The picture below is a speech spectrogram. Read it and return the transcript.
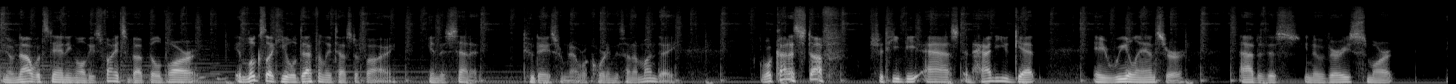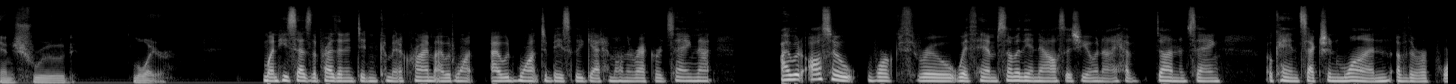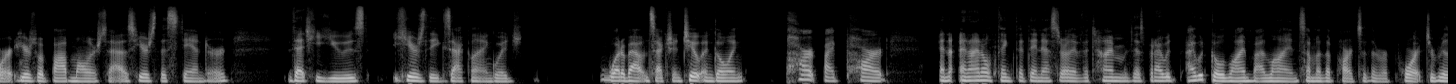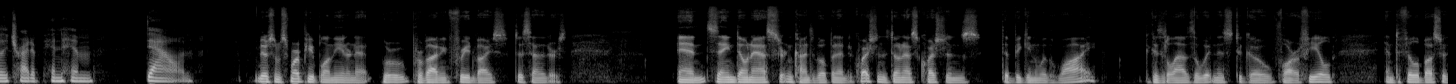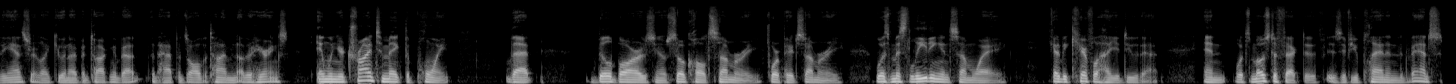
You know, notwithstanding all these fights about Bill Barr, it looks like he will definitely testify in the Senate two days from now, recording this on a Monday. What kind of stuff should he be asked, and how do you get a real answer out of this, you know, very smart and shrewd lawyer? When he says the president didn't commit a crime, I would want I would want to basically get him on the record saying that. I would also work through with him some of the analysis you and I have done and saying, okay, in section one of the report, here's what Bob Mueller says, here's the standard that he used, here's the exact language. What about in section two? And going part by part and and I don't think that they necessarily have the time with this, but I would I would go line by line some of the parts of the report to really try to pin him down. There's some smart people on the internet who are providing free advice to senators and saying don't ask certain kinds of open-ended questions, don't ask questions that begin with why, because it allows the witness to go far afield and to filibuster the answer, like you and I have been talking about, that happens all the time in other hearings. And when you're trying to make the point that Bill Barr's, you know, so-called summary, four-page summary, was misleading in some way, you got to be careful how you do that. And what's most effective is if you plan in advance,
